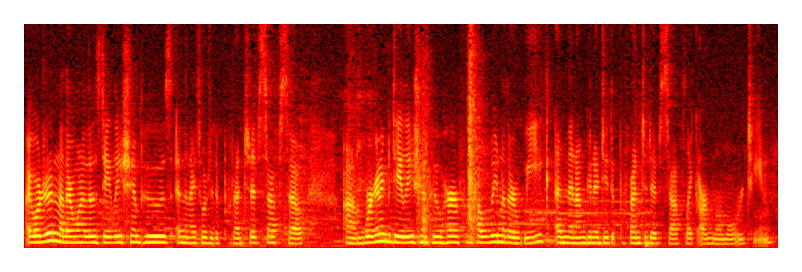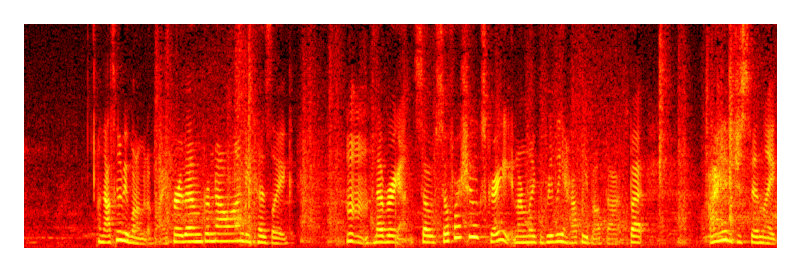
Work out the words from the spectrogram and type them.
I ordered another one of those daily shampoos and then I told you the preventative stuff. So um, we're to daily shampoo her for probably another week. And then I'm to do the preventative stuff like our normal routine. And that's to be what I'm to buy for them from now on because like, mm -mm, never again. So, so far she looks great and I'm like really happy about that. But I have just been like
